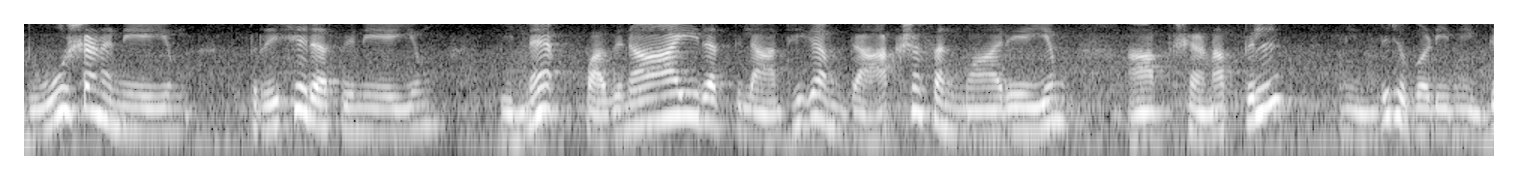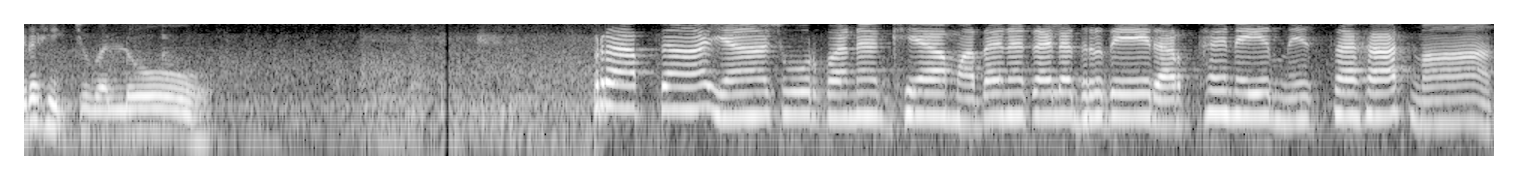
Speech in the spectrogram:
ദൂഷണനെയും ത്രിശിരസിനെയും പിന്നെ പതിനായിരത്തിലധികം രാക്ഷസന്മാരെയും ആ ക്ഷണത്തിൽ നിന്തിരുപടി നിഗ്രഹിച്ചുവല്ലോ. പ്രാപ്തായ ശൂർപനഖ്യ മദനചലധൃതേരർത്ഥനൈർനിസ്സഹാത്മാ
